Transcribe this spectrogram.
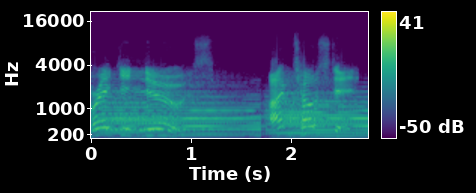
breaking news. I'm toasted.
